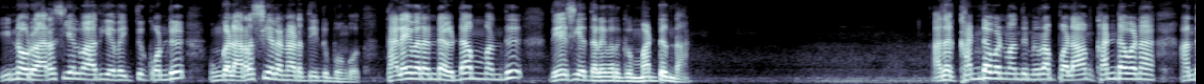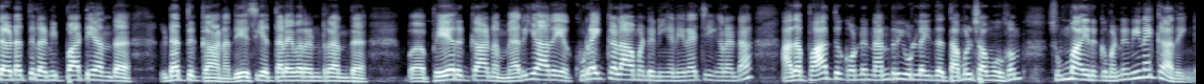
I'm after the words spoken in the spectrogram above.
இன்னொரு அரசியல்வாதியை வைத்து கொண்டு உங்கள் அரசியலை நடத்திட்டு போங்க. தலைவர் என்ற இடம் வந்து தேசிய தலைவருக்கு மட்டும்தான். அதை கண்டவன் வந்து நிரப்பலாம். கண்டவனை அந்த இடத்துல நிப்பாட்டி அந்த இடத்துக்கான தேசிய தலைவர் என்ற அந்த ப- பெயருக்கான மரியாதையை குறைக்கலாம் என்று நீங்கள் நினைச்சிங்களேண்டா? அதை பார்த்து கொண்டு உள்ள இந்த தமிழ் சமூகம் சும்மா இருக்குமென்னு நினைக்காதீங்க.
